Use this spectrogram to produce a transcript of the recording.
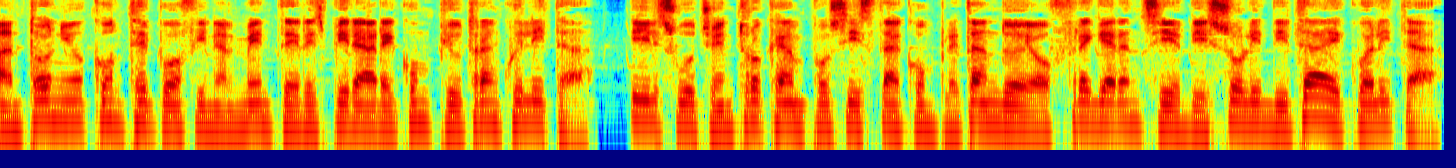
Antonio Conte può finalmente respirare con più tranquillità, il suo centrocampo si sta completando e offre garanzie di solidità e qualità.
